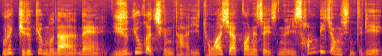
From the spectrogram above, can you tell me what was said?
우리 기독교 문화 안에 유교가 지금 다 이 동아시아권에서 있는 이 선비 정신들이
